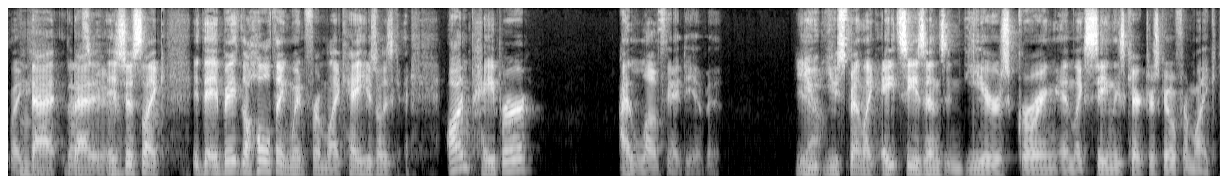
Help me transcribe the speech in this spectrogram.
like Mhm. that. That's that it's fair. just like they, the whole thing went from like, hey, here's all these. On paper, I love the idea of it. Yeah. You you spent like eight seasons and years growing and like seeing these characters go from like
